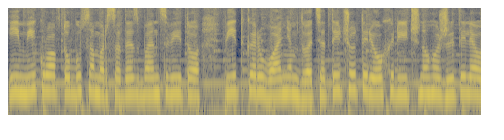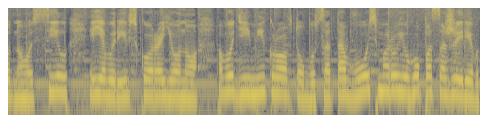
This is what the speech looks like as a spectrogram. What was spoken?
і мікроавтобуса Мерседес-Бенц Віто під керуванням 24-річного жителя одного з сіл Яворівського району. Водій мікроавтобуса та восьмеро його пасажирів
